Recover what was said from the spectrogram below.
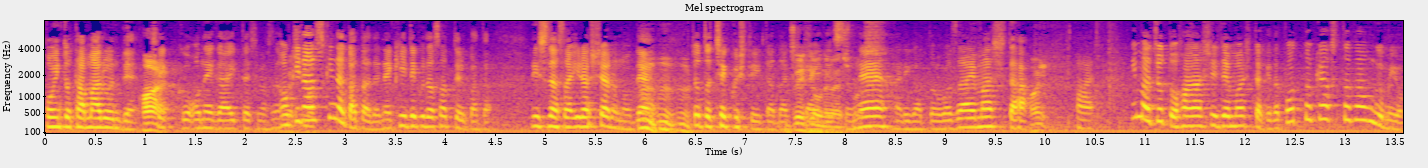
ポイントたまるんで、チェックお願いいたします、沖縄好きな方でね聞いてくださってる方リスナーさんいらっしゃるので、ちょっとチェックしていただきたいですね。ありがとうございました、はい、今ちょっとお話出ましたけどポッドキャスト番組を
